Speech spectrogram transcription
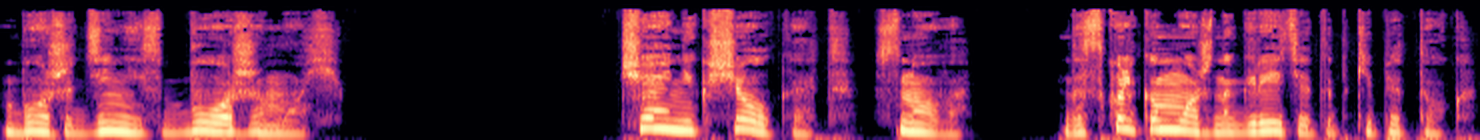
Боже, Денис, боже мой. Чайник щелкает. Снова. Да сколько можно греть этот кипяток?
